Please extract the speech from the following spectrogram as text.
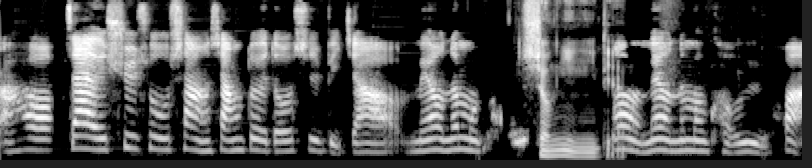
然后在叙述上相对都是比较没有那么生硬一点，嗯，没有那么口语化。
